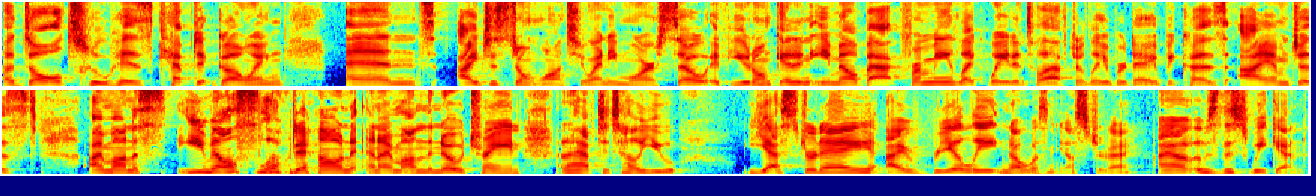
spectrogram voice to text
adult who has kept it going. And I just don't want to anymore. So if you don't get an email back from me, like wait until after Labor Day because I am just, I'm on a email slowdown and I'm on the no train. And I have to tell you, yesterday, I really, no, it wasn't yesterday. I, it was this weekend.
